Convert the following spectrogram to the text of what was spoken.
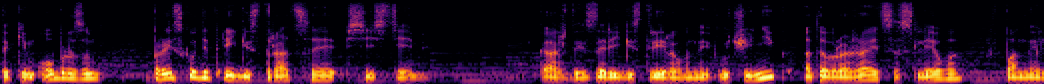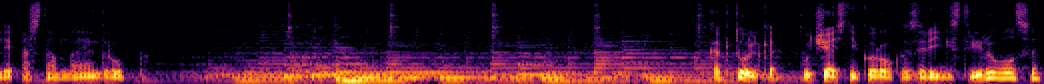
Таким образом, происходит регистрация в системе. Каждый зарегистрированный ученик отображается слева в панели «Основная группа». Как только участник урока зарегистрировался,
